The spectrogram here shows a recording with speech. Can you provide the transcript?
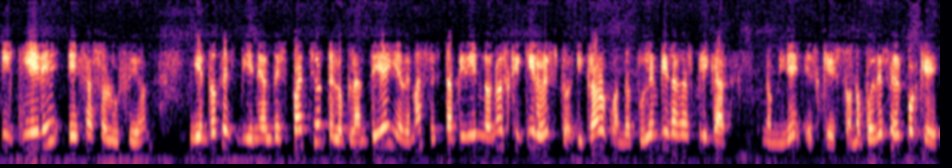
y quiere esa solución. Y entonces viene al despacho, te lo plantea y además te está pidiendo, no, es que quiero esto. Y claro, cuando tú le empiezas a explicar, no, mire, es que esto no puede ser porque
